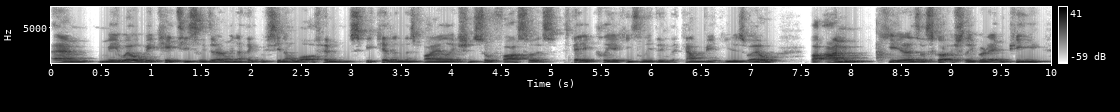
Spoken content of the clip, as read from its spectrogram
um, may well be Katy's leader. I mean, I think we've seen a lot of him speaking in this by-election so far, so it's very clear he's leading the campaign here as well. But I'm here as a Scottish Labour MP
